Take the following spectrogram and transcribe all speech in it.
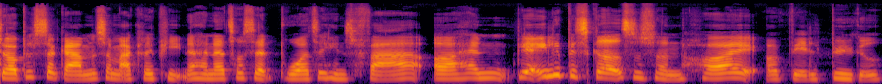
dobbelt så gammel som Agrippina. Han er trods alt bror til hendes far, og han bliver egentlig beskrevet som sådan høj og velbygget.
